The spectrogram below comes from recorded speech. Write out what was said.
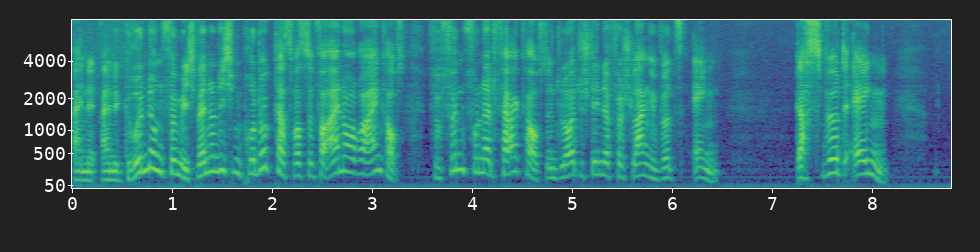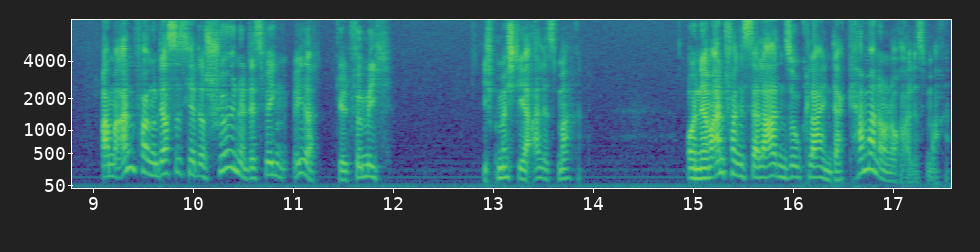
eine, eine Gründung für mich, wenn du nicht ein Produkt hast, was du für 1 Euro einkaufst, für 500 verkaufst und die Leute stehen da für Schlange, wird es eng. Das wird eng. Am Anfang, und das ist ja das Schöne, deswegen, wie gesagt, gilt für mich. Ich möchte ja alles machen. Und am Anfang ist der Laden so klein, da kann man auch noch alles machen.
